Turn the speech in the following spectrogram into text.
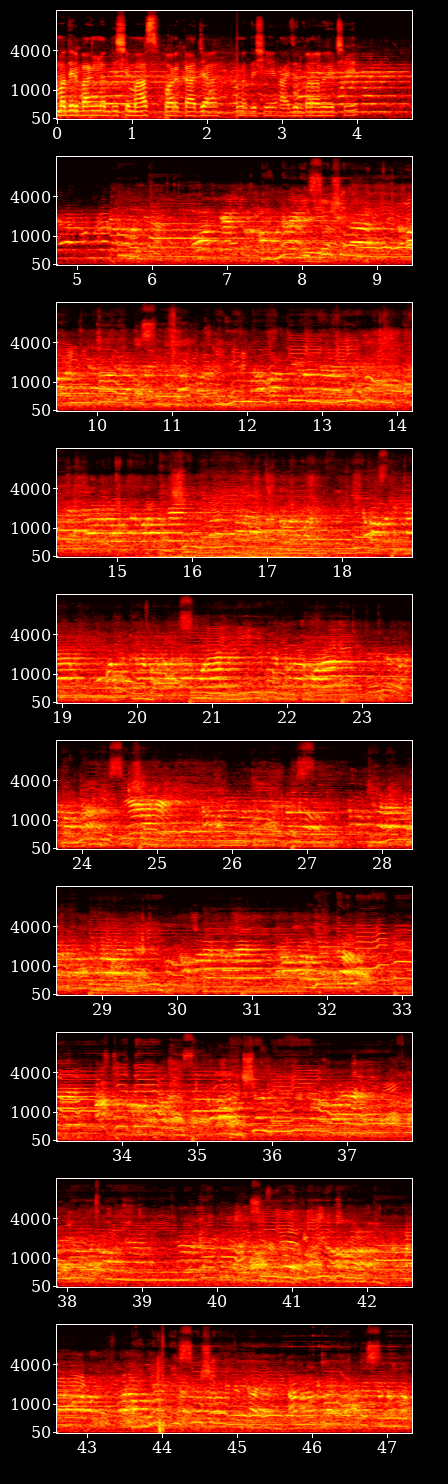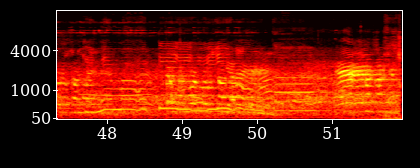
আমাদের বাংলাদেশে মাছ for Gaza বাংলাদেশে আয়োজন করা হয়েছে।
